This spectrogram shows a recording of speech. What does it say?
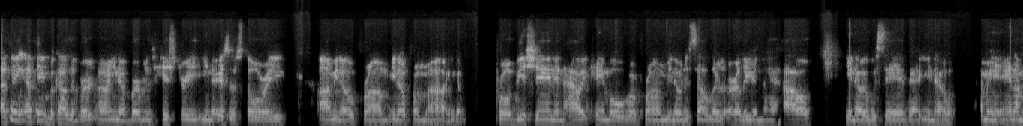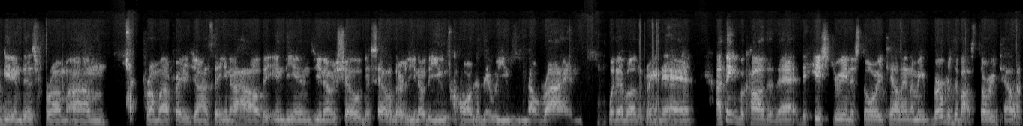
I think I think because of uh, you know bourbon's history, you know, it's a story, um, you know, from you know from uh, you know prohibition and how it came over from you know the settlers early and how you know it was said that you know I mean, and I'm getting this from um, from uh, Freddie Johnson, you know, how the Indians, you know, showed the settlers, you know, to use corn because they were using, you know, rye and whatever other grain they had. I think because of that, the history and the storytelling, I mean, bourbon's about storytelling.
